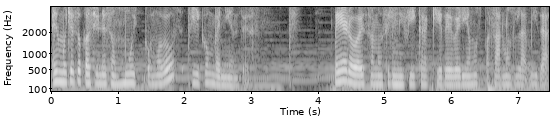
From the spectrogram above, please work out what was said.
en muchas ocasiones son muy cómodos y convenientes. Pero eso no significa que deberíamos pasarnos la vida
